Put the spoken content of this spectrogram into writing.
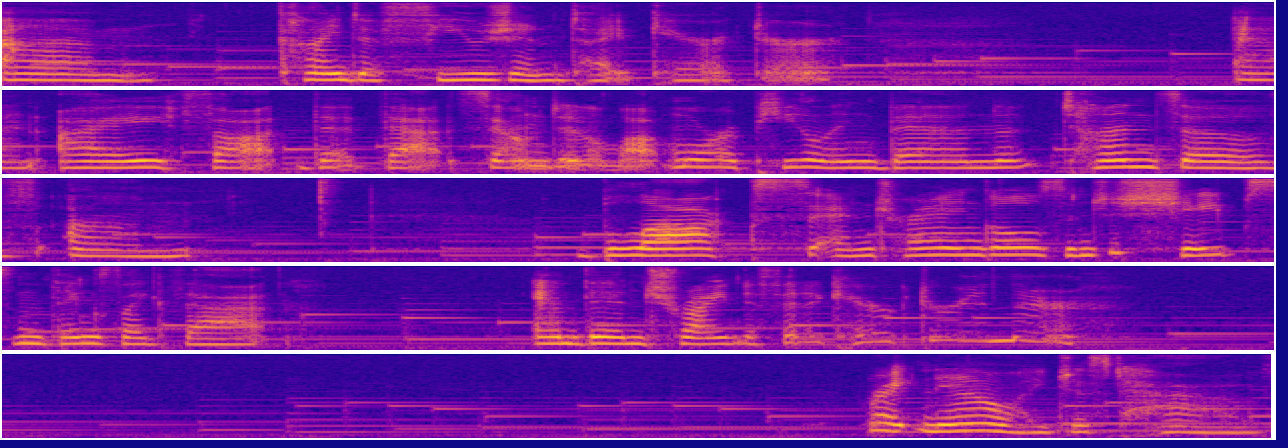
um, kind of fusion type character. And I thought that that sounded a lot more appealing than tons of um, blocks and triangles and just shapes and things like that. And then trying to fit a character in there. Right now, I just have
